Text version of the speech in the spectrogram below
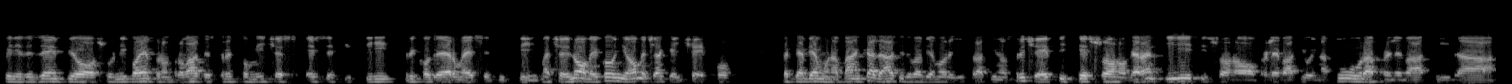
Quindi ad esempio sul Micoemp non trovate Streptomyces STP, Tricoderma STP, ma c'è il nome e cognome, c'è anche il ceppo, perché abbiamo una banca dati dove abbiamo registrato i nostri ceppi che sono garantiti, sono prelevati o in natura, prelevati da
